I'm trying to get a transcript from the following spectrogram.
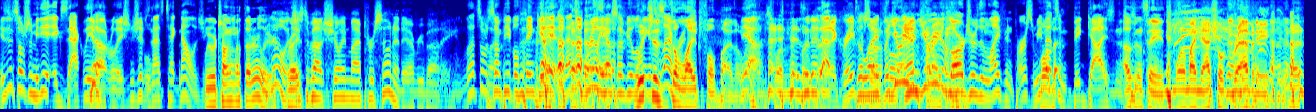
Isn't social media exactly Yeah. about relationships? And that's technology. we were talking about that earlier. No, it's right? just about showing my persona to everybody. Well, that's what some people think it is. That's really how some people which think is it's leverage. delightful, by the way. Yeah. I just wanted Isn't it? That- a great persona, but Delightful you're even, and you're even larger than life in person. We've Well, had that- some big guys in this. I was going to say it's more my natural gravity. You know?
